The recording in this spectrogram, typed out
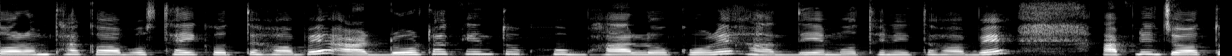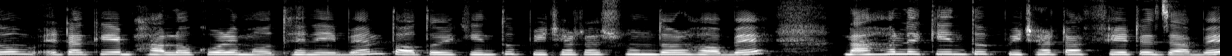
গরম থাকা অবস্থায় করতে হবে, আর ডোটা কিন্তু খুব ভালো করে হাত দিয়ে মথে নিতে হবে। আপনি যত এটাকে ভালো করে মথে নেবেন, ততই কিন্তু পিঠাটা সুন্দর হবে। না হলে কিন্তু পিঠাটা ফেটে যাবে।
